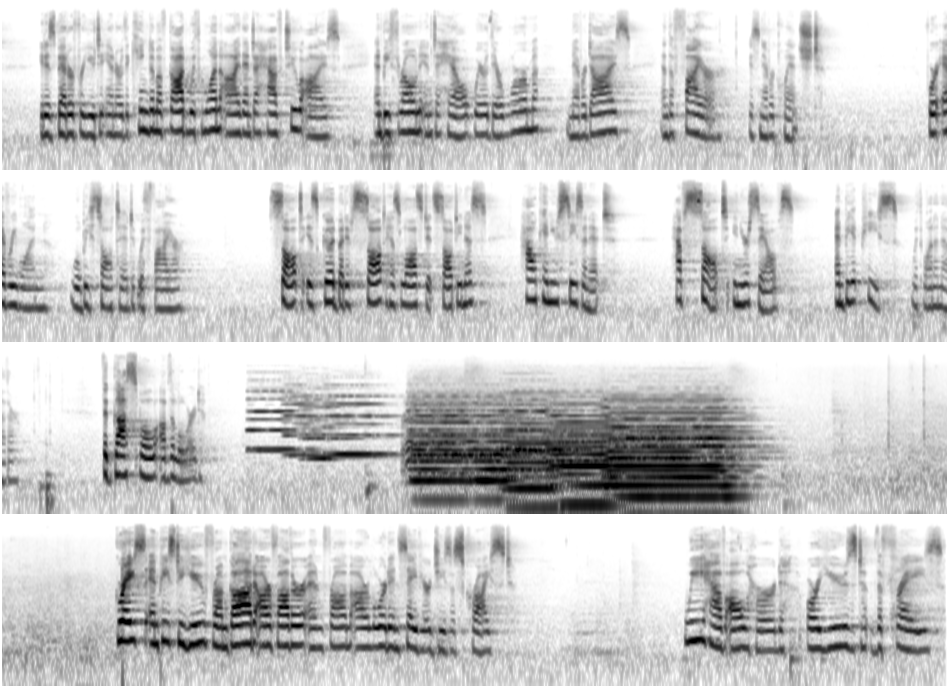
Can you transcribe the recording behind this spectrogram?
It is better for you to enter the kingdom of God with one eye than to have two eyes and be thrown into hell, where their worm never dies and the fire is never quenched. For everyone will be salted with fire. Salt is good, but if salt has lost its saltiness, how can you season it? Have salt in yourselves and be at peace with one another. The Gospel of the Lord. Grace and peace to you from God our Father and from our Lord and Savior Jesus Christ. We have all heard or used the phrase,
